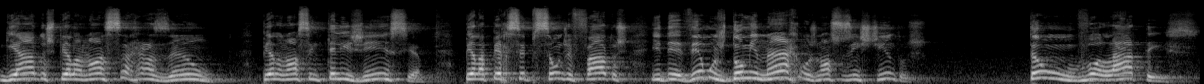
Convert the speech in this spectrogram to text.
guiados pela nossa razão, pela nossa inteligência, pela percepção de fatos e devemos dominar os nossos instintos, tão voláteis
